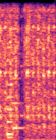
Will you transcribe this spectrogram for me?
you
